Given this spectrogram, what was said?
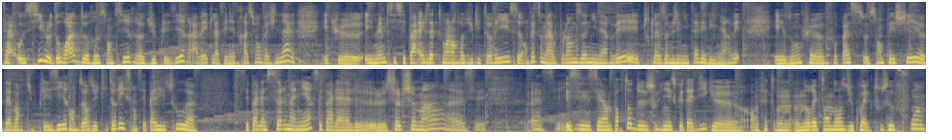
t'as aussi le droit de ressentir euh, du plaisir avec la pénétration vaginale et que et même si c'est pas exactement l'endroit du clitoris, en fait on a plein de zones innervées et toute la zone génitale elle est innervée et donc euh, faut pas se- s'empêcher euh, d'avoir du plaisir en dehors du clitoris. Enfin c'est pas du tout, euh, c'est pas la seule manière, c'est pas la- le, le seul chemin. euh, c'est voilà, c'est Et c'est c'est important de souligner ce que tu as dit, que en fait, on, on aurait tendance, du coup, avec tout ce foin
